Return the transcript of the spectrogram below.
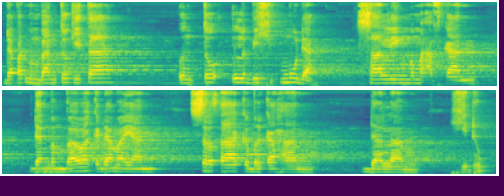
dapat membantu kita untuk lebih mudah saling memaafkan dan membawa kedamaian serta keberkahan dalam hidup.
